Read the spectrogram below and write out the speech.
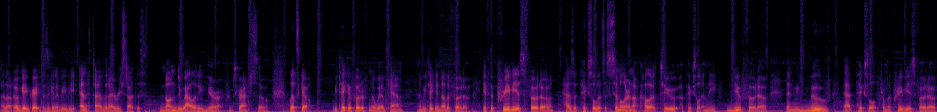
I thought, okay, great, this is gonna be the nth time that I restart this non-duality mirror from scratch, so let's go. We take a photo from the webcam, and then we take another photo. If the previous photo has a pixel that's a similar enough color to a pixel in the new photo, then we move that pixel from the previous photo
